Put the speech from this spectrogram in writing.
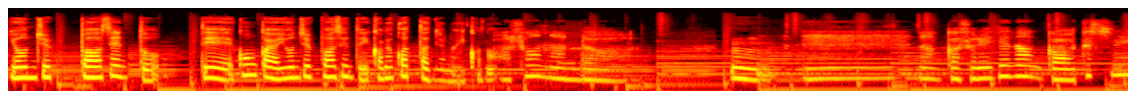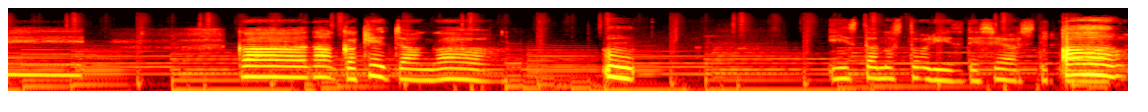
40%で今回は40%いかなかったんじゃないかな。あそうなんだ。うん。ねえ。なんかそれでなんか私がなんかケイちゃんがうんインスタのストーリーズでシェアしてたあ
